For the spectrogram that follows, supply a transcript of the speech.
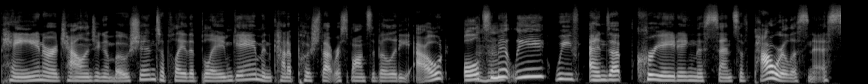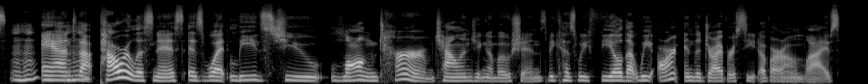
pain or a challenging emotion to play the blame game and kind of push that responsibility out, mm-hmm. ultimately mm-hmm. we end up creating this sense of powerlessness. Mm-hmm. And mm-hmm. that powerlessness is what leads to long term challenging emotions because we feel that we aren't in the driver's seat of our own lives.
